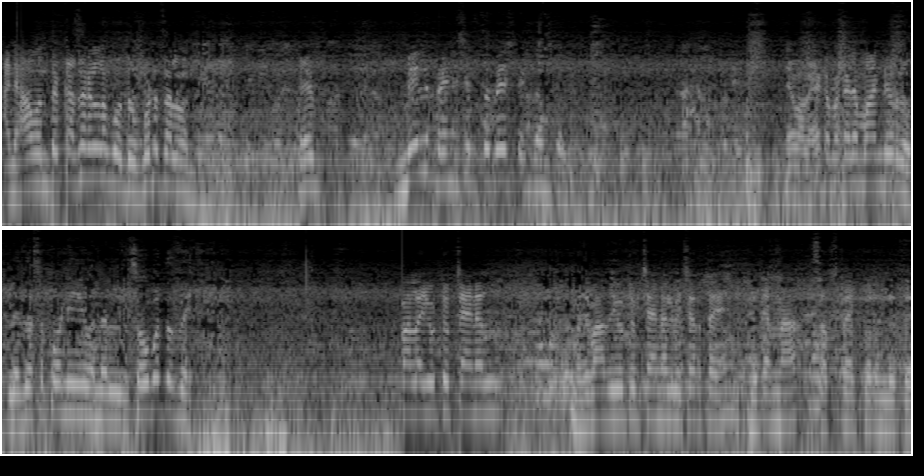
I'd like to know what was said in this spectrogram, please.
आणि हा म्हणतोय कसाऱ्याला नको उतरू पुढे चल म्हणतो हे मेल फ्रेंडशिपचं बेस्ट एक्झाम्पल हे बघा एकामेकाच्या मांडीवर झोपले जसं कोणी म्हणाल सोबतच आहे. मला युट्यूब चॅनल म्हणजे माझं युट्यूब चॅनल विचारतंय. मी त्यांना सबस्क्राईब करून देतोय.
